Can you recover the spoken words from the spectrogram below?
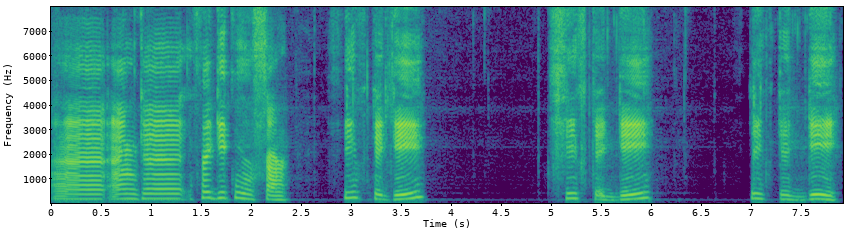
Uh, and uh, 3D cursor. Shift D, Shift D, Shift D.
